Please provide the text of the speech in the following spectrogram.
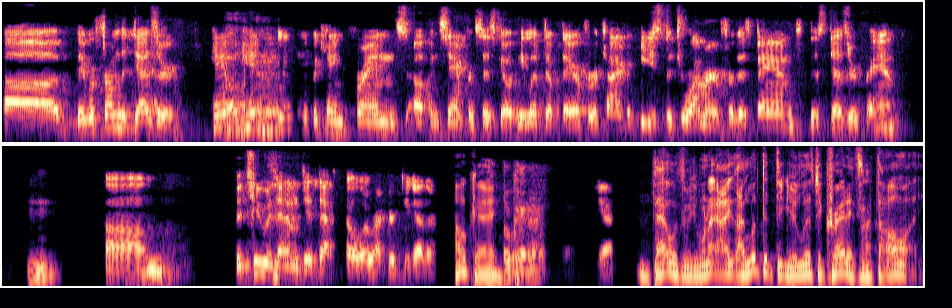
Uh, they were from the desert. Him, okay. him and Linda became friends up in San Francisco. He lived up there for a time, but he's the drummer for this band, this desert band. Mm-hmm. Um, the two of them did that solo record together. Okay. Okay. Yeah. That was when I, I looked at the, your list of credits and I thought, oh,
